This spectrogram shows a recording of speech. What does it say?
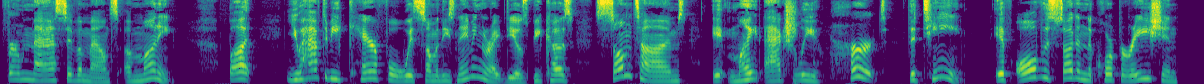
for massive amounts of money. But you have to be careful with some of these naming right deals because sometimes it might actually hurt the team. If all of a sudden the corporation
